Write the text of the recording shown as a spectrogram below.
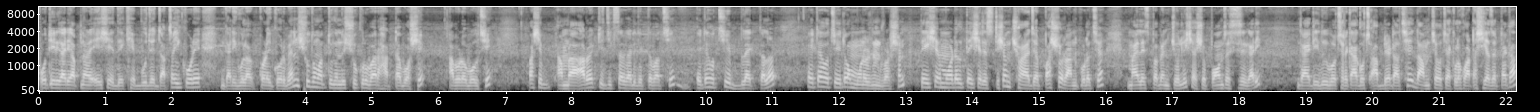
প্রতির গাড়ি আপনারা এসে দেখে, বুঝে, যাচাই করে গাড়িগুলো ক্রয় করবেন। শুধুমাত্র কিন্তু শুক্রবার হাটটা বসে। আবারও বলছি, পাশে আমরা আরও একটি জিক্সার গাড়ি দেখতে পাচ্ছি। এটা হচ্ছে ব্ল্যাক কালার। এটা হচ্ছে, এটাও মনোরঞ্জন ভার্সন। তেইশের মডেল, তেইশের স্টেশন ছয় হাজার পাঁচশো রান করেছে। মাইলেজ পাবেন চল্লিশ, একশো পঞ্চাশ সিসির গাড়ি। গাড়িটি দুই বছরের কাগজ আপডেট আছে। দাম চা হচ্ছে এক লক্ষ আটাশি হাজার টাকা।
